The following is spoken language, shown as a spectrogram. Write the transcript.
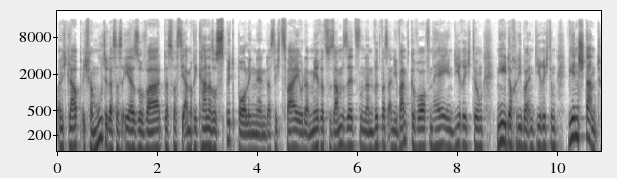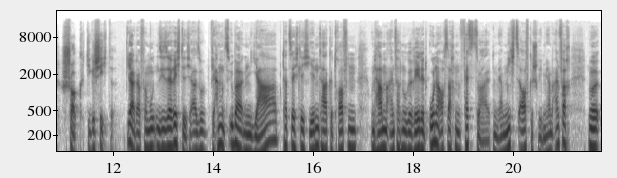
und ich glaube, ich vermute, dass das eher so war, das, was die Amerikaner so Spitballing nennen, dass sich zwei oder mehrere zusammensetzen und dann wird was an die Wand geworfen, hey, in die Richtung, nee, doch lieber in die Richtung. Wie entstand Schock, die Geschichte? Ja, da vermuten Sie sehr richtig. Also wir haben uns über ein Jahr tatsächlich jeden Tag getroffen und haben einfach nur geredet, ohne auch Sachen festzuhalten. Wir haben nichts aufgeschrieben. Wir haben einfach nur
